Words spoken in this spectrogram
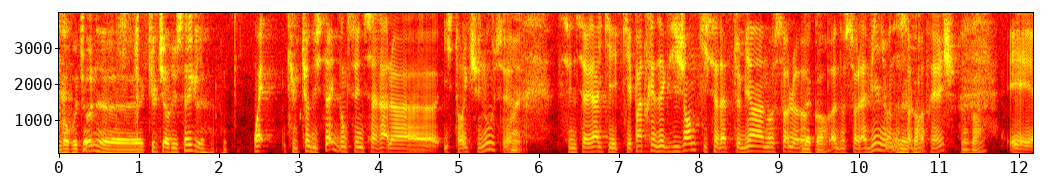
Bon, bout de jaune, euh, culture du seigle. Ouais, culture du seigle, donc c'est une céréale euh, historique chez nous. C'est Ouais. une céréale qui est, qui est pas très exigeante, qui s'adapte bien à nos sols, à nos sols à vigne, à nos sols pas très riches. Et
